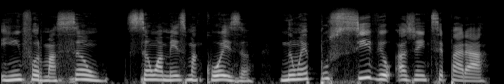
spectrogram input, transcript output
e informação são a mesma coisa. Não é possível a gente separar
